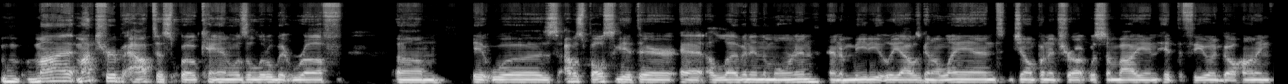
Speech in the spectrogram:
my my trip out to Spokane was a little bit rough. Um, it was I was supposed to get there at 11 in the morning, and immediately I was going to land, jump in a truck with somebody, and hit the field and go hunting.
